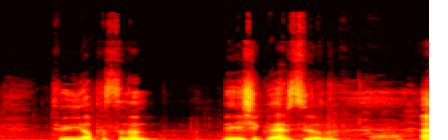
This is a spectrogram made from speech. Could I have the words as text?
Tüy yapısının değişik versiyonu.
